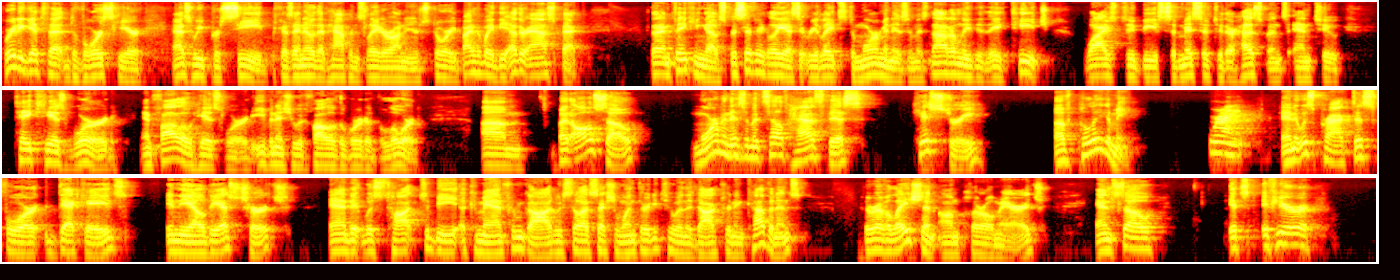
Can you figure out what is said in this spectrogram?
We're going to get to that divorce here as we proceed because I know that happens later on in your story. By the way, the other aspect that I'm thinking of specifically as it relates to Mormonism is not only do they teach wives to be submissive to their husbands and to take his word and follow his word, even as you would follow the word of the Lord, um, but also Mormonism itself has this history of polygamy. Right. And it was practiced for decades in the LDS church, and it was taught to be a command from God. We still have section 132 in the Doctrine and Covenants, the revelation on plural marriage. And so it's if you're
